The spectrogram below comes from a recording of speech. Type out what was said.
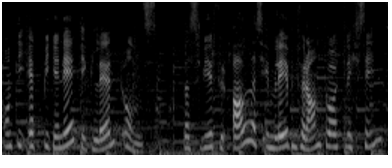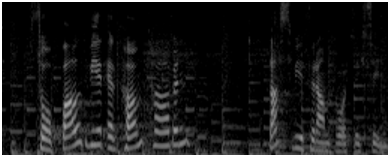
Und die Epigenetik lernt uns, dass wir für alles im Leben verantwortlich sind, sobald wir erkannt haben, dass wir verantwortlich sind.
